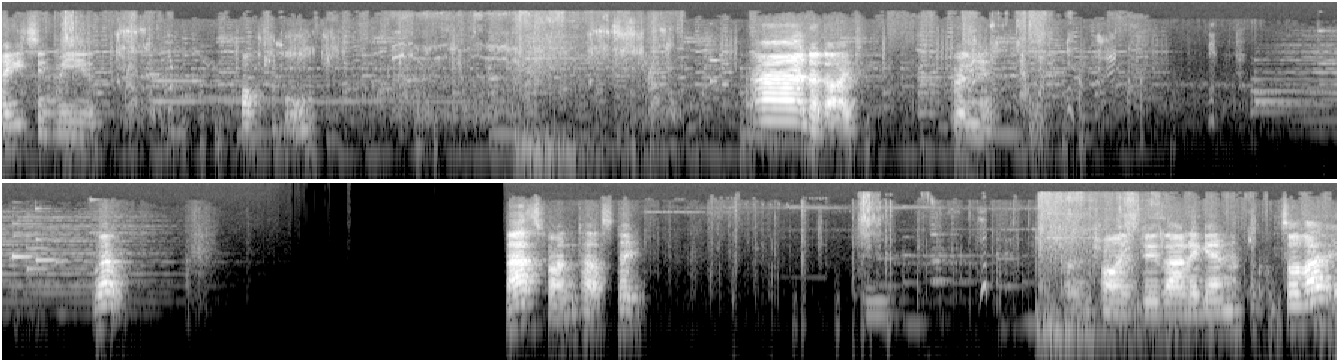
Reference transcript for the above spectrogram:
chasing me is possible. And I died. Brilliant. Well, that's fantastic. And try and do that again. So that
